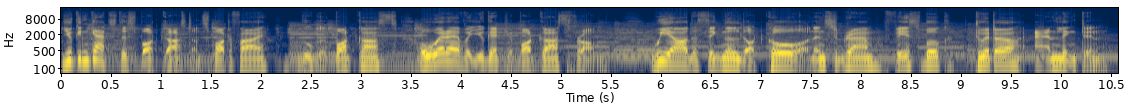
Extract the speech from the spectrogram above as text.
You can catch this podcast on Spotify, Google Podcasts, or wherever you get your podcasts from. We are the signal.co on Instagram, Facebook, Twitter, and LinkedIn.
